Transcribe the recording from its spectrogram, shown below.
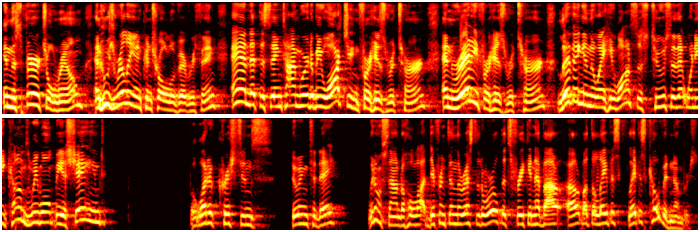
in the spiritual realm and who's really in control of everything. And at the same time, we're to be watching for his return and ready for his return, living in the way he wants us to, so that when he comes, we won't be ashamed. But what are Christians doing today? We don't sound a whole lot different than the rest of the world that's freaking about, out about the latest, latest COVID numbers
